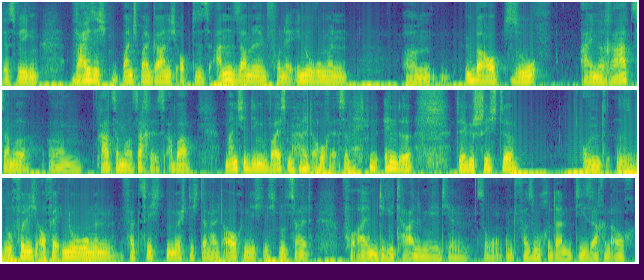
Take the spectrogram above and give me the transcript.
Deswegen weiß ich manchmal gar nicht, ob dieses Ansammeln von Erinnerungen ähm, überhaupt so eine ratsame, ähm, ratsame Sache ist. Aber manche Dinge weiß man halt auch erst am Ende der Geschichte. Und so völlig auf Erinnerungen verzichten möchte ich dann halt auch nicht. Ich nutze halt vor allem digitale Medien so und versuche dann die Sachen auch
